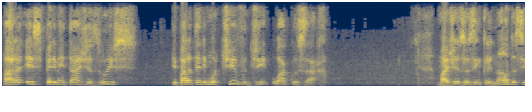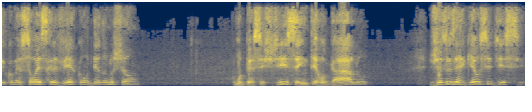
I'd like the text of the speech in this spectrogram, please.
para experimentar Jesus e para terem motivo de o acusar. Mas Jesus, inclinando-se, começou a escrever com o dedo no chão. Como persistisse em interrogá-lo, Jesus ergueu-se e disse:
